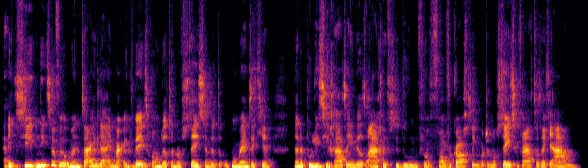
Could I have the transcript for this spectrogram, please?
En- Ik zie het niet zoveel op mijn tijdlijn, maar ik weet gewoon dat er nog steeds... En dat op het moment dat je naar de politie gaat en je wilt aangifte doen van, van verkrachting... wordt er nog steeds gevraagd, wat had je aan?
